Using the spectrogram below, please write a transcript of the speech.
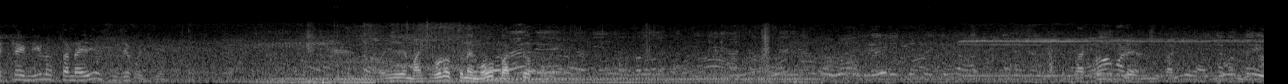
ఎట్లా నీళ్ళు వస్తున్నాయి చూసేపు వచ్చి. అవి మంచి కూడా వస్తున్నాయి మో బట్టి వస్తున్నాయి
